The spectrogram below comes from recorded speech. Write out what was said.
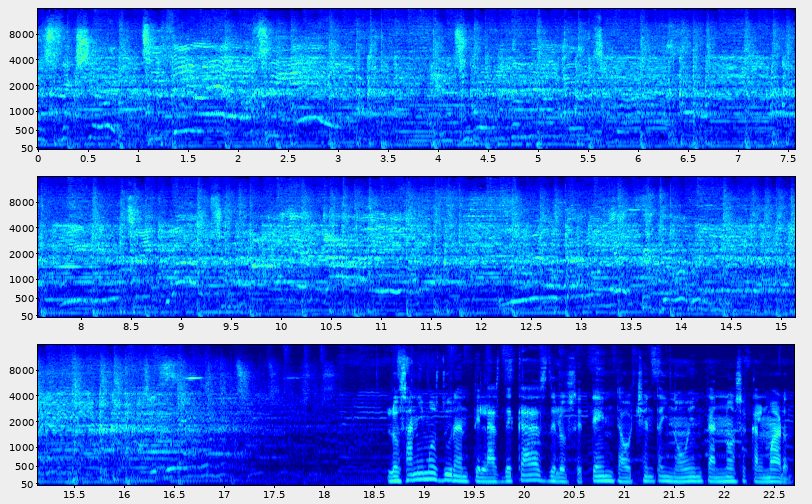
This fiction. Los ánimos durante las décadas de los 70, 80 y 90 no se calmaron.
